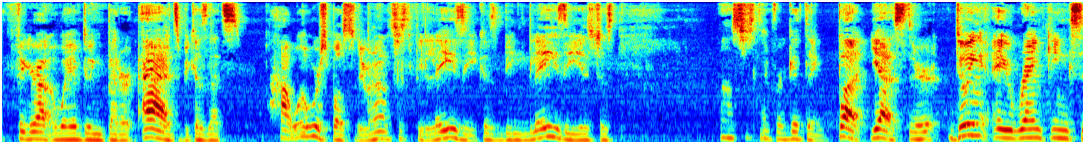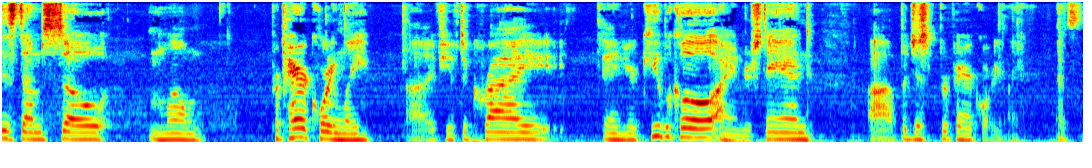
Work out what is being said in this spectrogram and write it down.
figure out a way of doing better ads because that's how what we're supposed to do. We're not supposed to be lazy because being lazy is just well, it's just never a good thing. But yes, they're doing a ranking system, so um, prepare accordingly. Uh, if you have to cry in your cubicle, I understand, uh, but just prepare accordingly. That's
